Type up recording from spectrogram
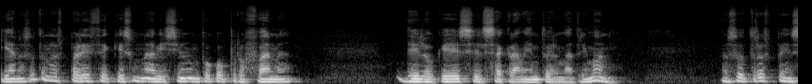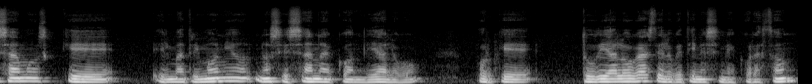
Y a nosotros nos parece que es una visión un poco profana de lo que es el sacramento del matrimonio. Nosotros pensamos que el matrimonio no se sana con diálogo porque tú dialogas de lo que tienes en el corazón.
